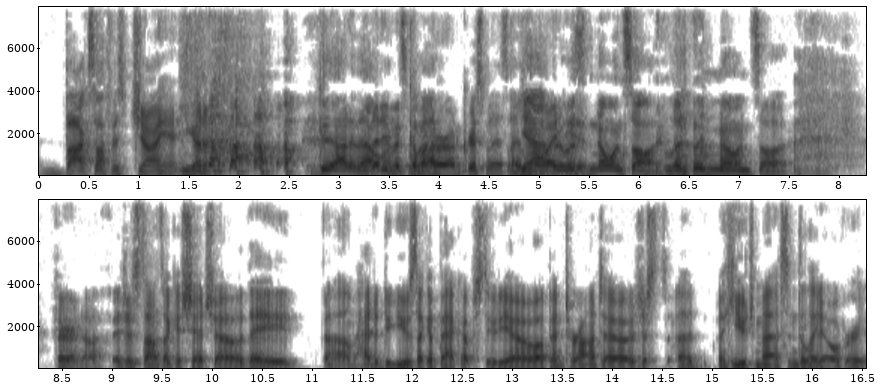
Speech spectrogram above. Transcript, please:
that box office giant. You gotta get out of that. Did that even come out around Christmas? I have Yeah, no but it was no one saw it. Literally, no one saw it. Fair enough. It just sounds like a shit show. They um, had to do, use like a backup studio up in Toronto. Just a, a huge mess and delayed it over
